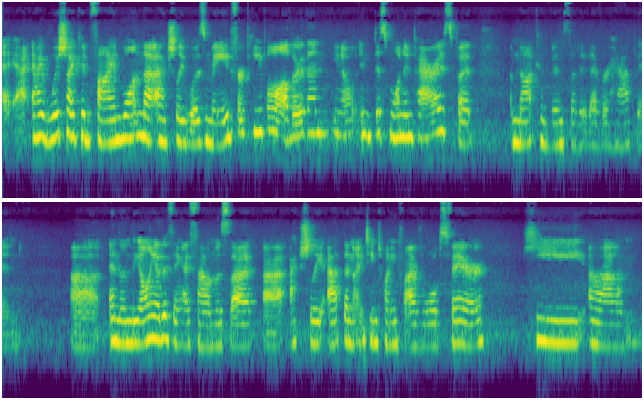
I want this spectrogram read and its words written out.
I, I wish I could find one that actually was made for people other than, you know, in this one in Paris, but I'm not convinced that it ever happened. Uh, and then the only other thing I found was that uh, actually at the 1925 World's Fair, he um,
